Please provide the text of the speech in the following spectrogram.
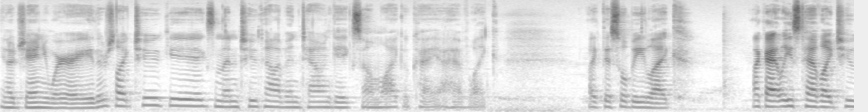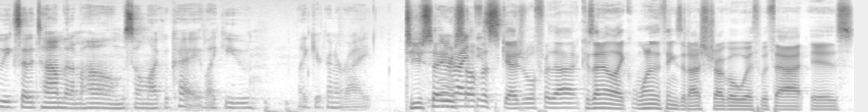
you know, January, there's like two gigs and then two kind of in town gigs. So I'm like, okay, I have like, like this will be like like I at least have like two weeks at a time that I'm home. So I'm like, okay, like you, like you're gonna write. Do you set yourself a schedule for that? Because I know, like, one of the things that I struggle with with that is,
